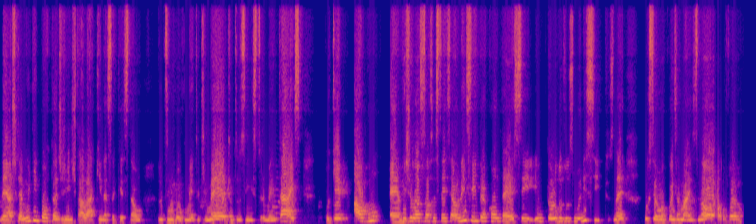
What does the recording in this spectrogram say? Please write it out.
Né, acho que é muito importante a gente falar aqui nessa questão do desenvolvimento de métodos e instrumentais, porque algum, é, vigilância assistencial nem sempre acontece em todos os municípios, né? Por ser uma coisa mais nova,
